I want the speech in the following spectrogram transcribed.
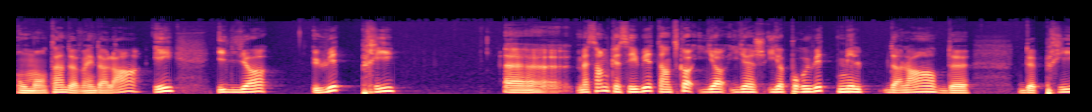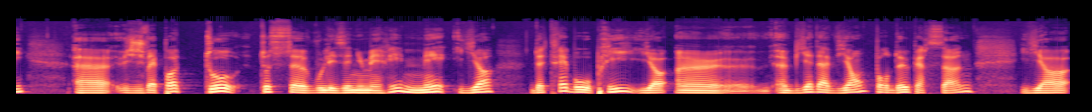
au montant de 20 et il y a huit prix euh, il me semble que c'est 8. En tout cas, il y a, il y a, pour 8 000 de, de prix. Euh, je ne vais pas tous euh, vous les énumérer, mais il y a de très beaux prix. Il y a un, un billet d'avion pour deux personnes. Il y a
